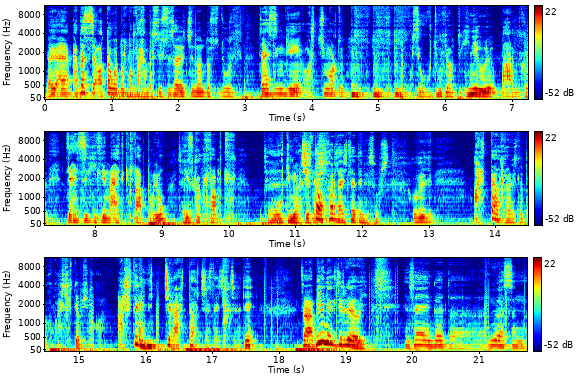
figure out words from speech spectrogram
Яг гадаас одоог бол дулаахан бас 9 сарын чинь дондор ч зүгээр л зайсангийн орчмоор гэсэн хөгжмөл явдаг. Хэнийг баар нөхөр зайсан хилийн night club буюу клуб хөгжим явж Ашигтай болохоор л ажиллаад байна гэсэн үг шүү дээ. Үгүй артай болохоор ажилладаг байхгүй ашигтай биш байхгүй. Ашигтайг мэдж байгаа артаа учраас ажиллаж байгаа тий. За би нэг зэрэг явъя. Энэ сайн ингээд юу яасан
